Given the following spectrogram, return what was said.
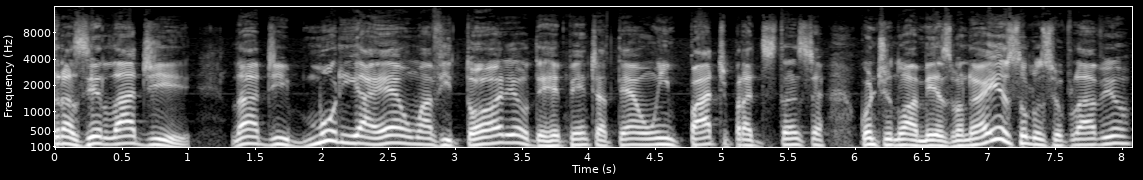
trazer lá de lá de Muriaé uma vitória ou de repente até um empate para a distância continuar a mesma. Não é isso, Lúcio Flávio?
